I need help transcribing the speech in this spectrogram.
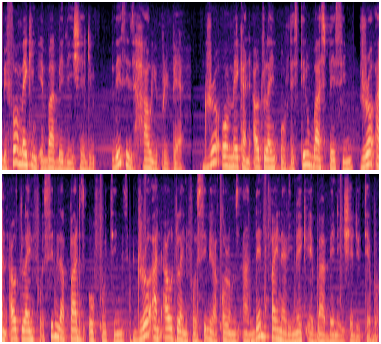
before making a bar bending schedule, this is how you prepare. Draw or make an outline of the steel bar spacing, draw an outline for similar pads or footings, draw an outline for similar columns and then finally make a bar bending schedule table.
